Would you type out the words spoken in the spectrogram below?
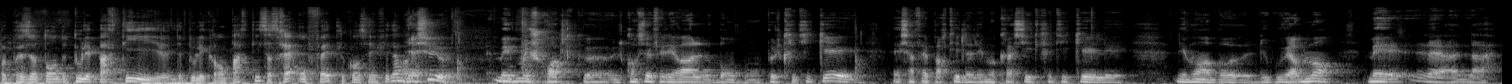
représentants de tous les partis, de tous les grands partis, ça serait en fait le Conseil fédéral. Bien sûr, mais, mais je crois que le Conseil fédéral, bon, on peut le critiquer, et ça fait partie de la démocratie de critiquer les les membres du gouvernement, mais la,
